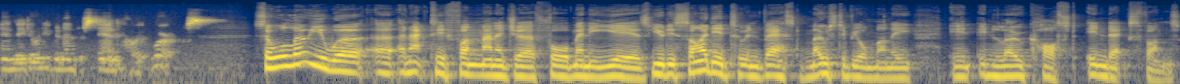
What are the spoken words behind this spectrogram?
and they don't even understand how it works so, although you were uh, an active fund manager for many years, you decided to invest most of your money in, in low cost index funds.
